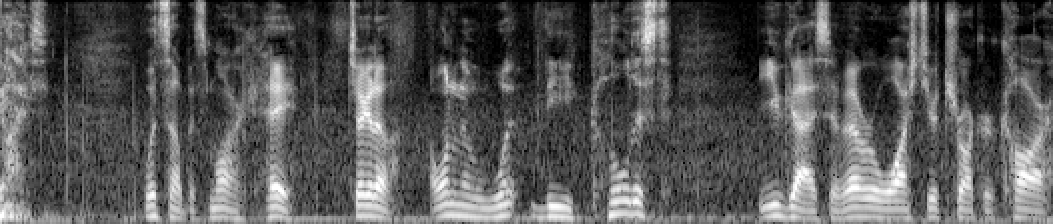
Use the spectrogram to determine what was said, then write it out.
Guys, what's up? It's Mark. Hey, check it out. I want to know what the coldest you guys have ever washed your truck or car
